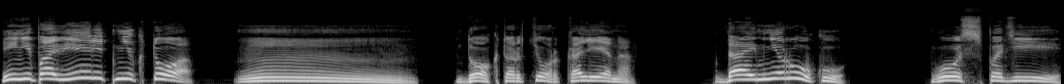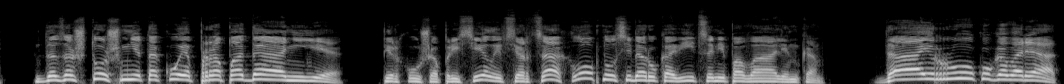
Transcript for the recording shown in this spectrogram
и не поверит никто!» «М-м-м!» Доктор тер колено. «Дай мне руку!» «Господи! Да за что ж мне такое пропадание?» Перхуша присел и в сердцах хлопнул себя рукавицами по валенкам. «Дай руку!» — говорят.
